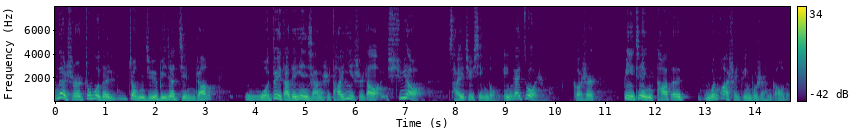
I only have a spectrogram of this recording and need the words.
那时候中国的政局比较紧张，我对他的印象是他意识到需要采取行动，应该做什么。可是，毕竟他的。文化水平不是很高的，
